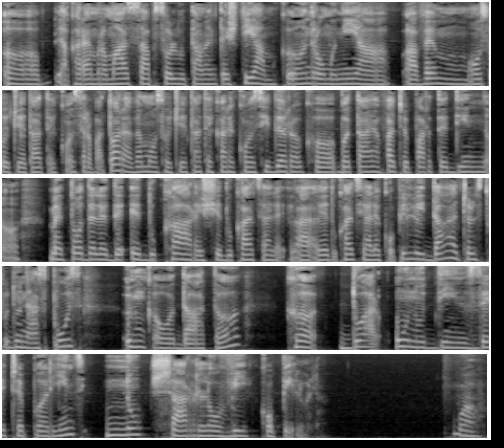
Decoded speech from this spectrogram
uh, la care am rămas absolutamente știam că în România avem o societate conservatoare, avem o societate care consideră că bătaia face parte din uh, metodele de educare și educație ale, educație ale copilului. Da, acel studiu ne-a spus încă o dată că doar unul din zece părinți nu și-ar lovi copilul. Wow!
